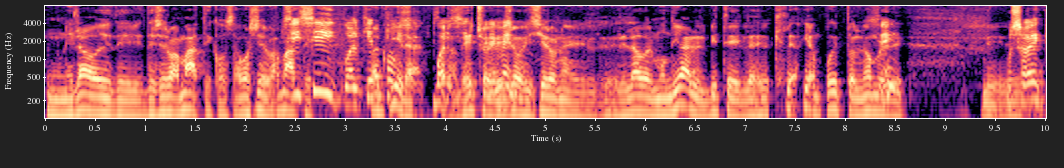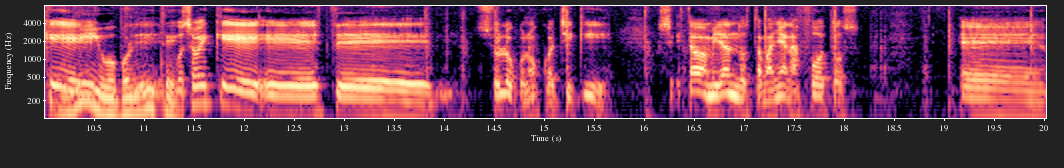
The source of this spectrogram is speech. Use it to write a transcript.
un helado de, de, yerba mate, con sabor yerba mate. Sí, sí, cualquier cualquiera. Bueno, de hecho ellos hicieron el, helado del mundial, viste, que le habían puesto el nombre de, Vos sabés que vivo, ¿viste? Vos sabés que eh, este yo lo conozco a Chiqui. Estaba mirando esta mañana fotos. Eh,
